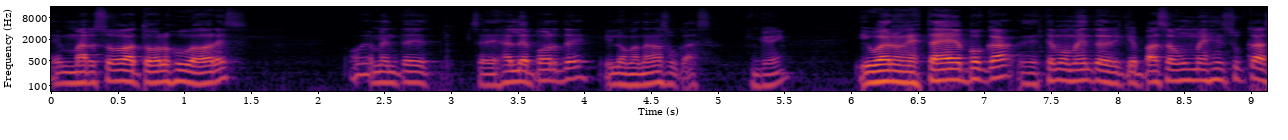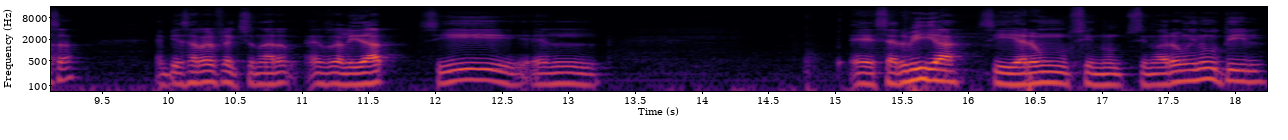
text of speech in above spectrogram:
En marzo a todos los jugadores. Obviamente se deja el deporte y lo mandan a su casa. Y bueno, en esta época, en este momento en el que pasa un mes en su casa, empieza a reflexionar en realidad si él eh, servía, si, era un, si, no, si no era un inútil.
